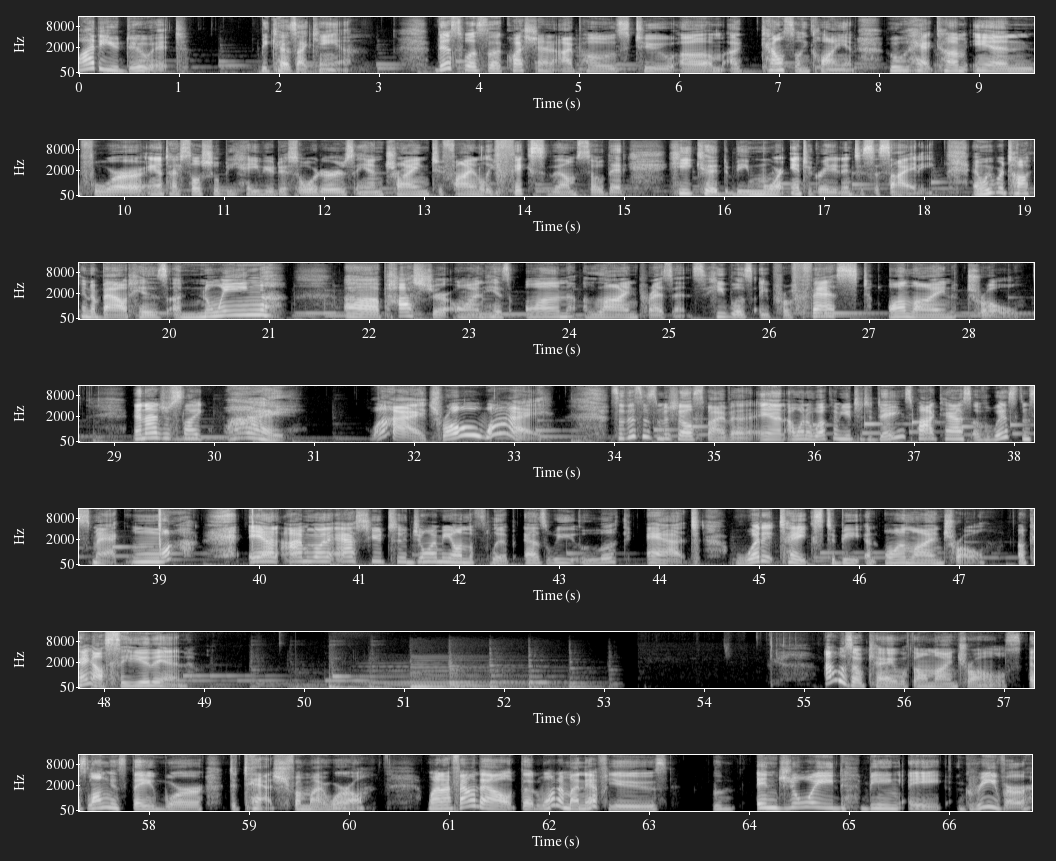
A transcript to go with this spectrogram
Why do you do it? Because I can. This was the question I posed to um, a counseling client who had come in for antisocial behavior disorders and trying to finally fix them so that he could be more integrated into society. And we were talking about his annoying uh, posture on his online presence. He was a professed online troll. And I just like, why? Why? Troll? Why? So, this is Michelle Spiva, and I want to welcome you to today's podcast of Wisdom Smack. Mwah! And I'm going to ask you to join me on the flip as we look at what it takes to be an online troll. Okay, I'll see you then. I was okay with online trolls as long as they were detached from my world when I found out that one of my nephews enjoyed being a griever,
